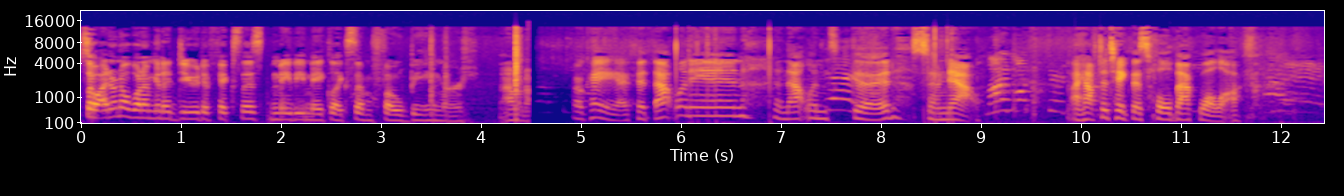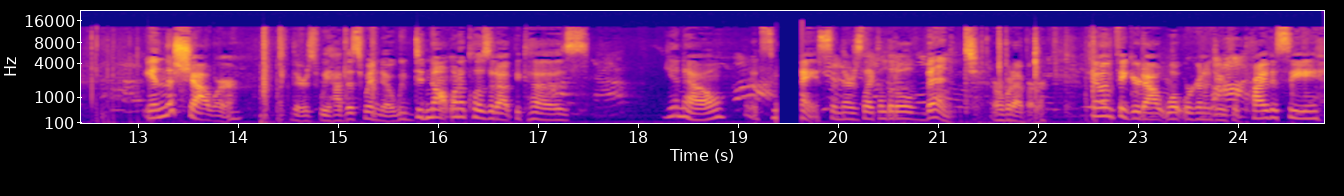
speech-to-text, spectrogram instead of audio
So I don't know what I'm going to do to fix this. Maybe make like some faux beam or I don't know. Okay, I fit that one in and that one's good. So now I have to take this whole back wall off. In the shower, there's we have this window. We did not want to close it up because, you know, it's nice and there's like a little vent or whatever. We haven't figured out what we're gonna do for privacy,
